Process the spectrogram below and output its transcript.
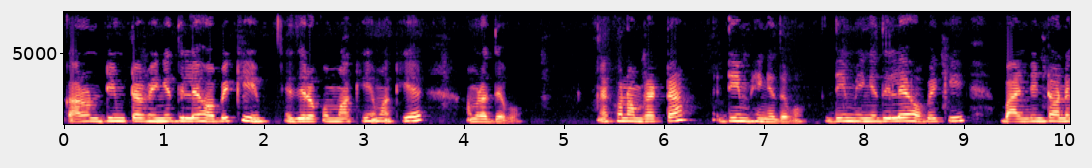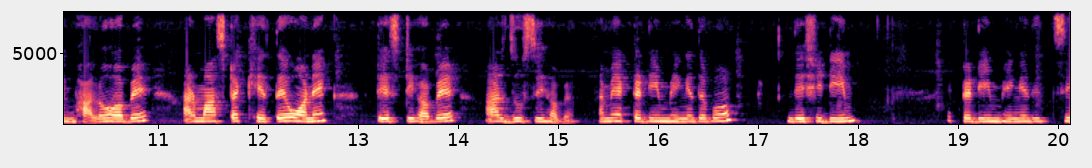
কারণ ডিমটা ভেঙে দিলে হবে কি? এই যেরকম মাখিয়ে মাখিয়ে আমরা দেব। এখন আমরা একটা ডিম ভেঙে দেব। ডিম ভেঙে দিলে হবে কি বাইন্ডিংটা অনেক ভালো হবে, আর মাছটা খেতেও অনেক টেস্টি হবে আর জুসি হবে। আমি একটা ডিম ভেঙে দেব, দেশি ডিম। একটা ডিম ভেঙে দিচ্ছি,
